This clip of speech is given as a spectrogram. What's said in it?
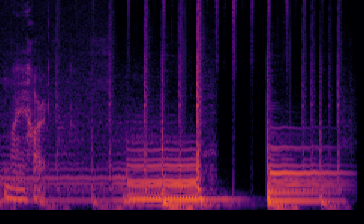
my heart.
